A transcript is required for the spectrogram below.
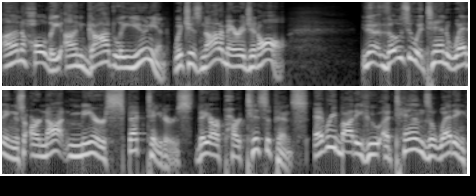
unholy, ungodly union, which is not a marriage at all. You know, those who attend weddings are not mere spectators. They are participants. Everybody who attends a wedding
